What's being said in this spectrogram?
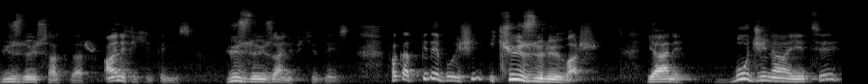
Yüzde yüz haklılar. Aynı fikirde miyiz? Yüzde yüz aynı fikirdeyiz. Fakat bir de bu işin iki yüzlülüğü var. Yani bu cinayeti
